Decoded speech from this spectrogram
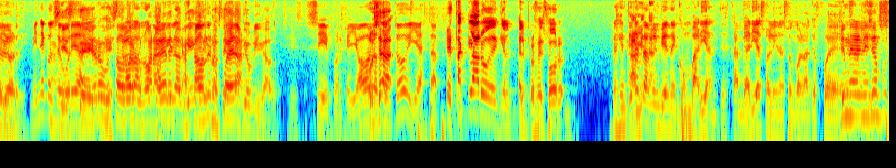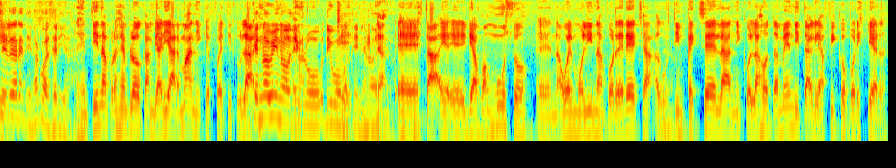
ese- Jordi. Viene con Si seguridad. este Me hubiera gustado Estrada verlo no para ver camina hasta bien, dónde va a nos ser puede cambio dar. obligado. Sí, porque yo O lo sea, y ya está. Está claro de que el, el profesor Argentina mí- también viene con variantes, cambiaría su alineación con la que fue. ¿Quién es la alineación posible sí. de Argentina? ¿Cuál sería? Argentina, por ejemplo, cambiaría a Armani, que fue titular. Es que no vino Dibu, Dibu Sí. Martínez, no. Eh, está, eh, iría Juan Muso, eh, Nahuel Molina por derecha, Agustín Pexela, Nicolás Otamendi y Tagliafico por izquierda.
